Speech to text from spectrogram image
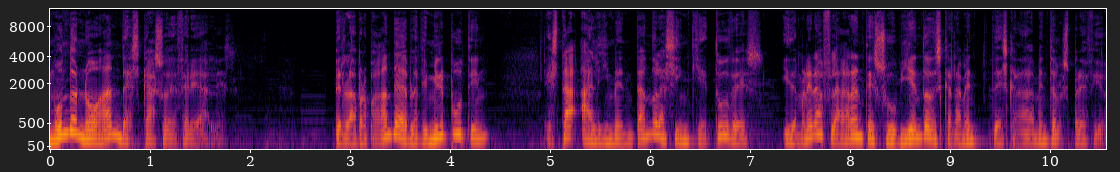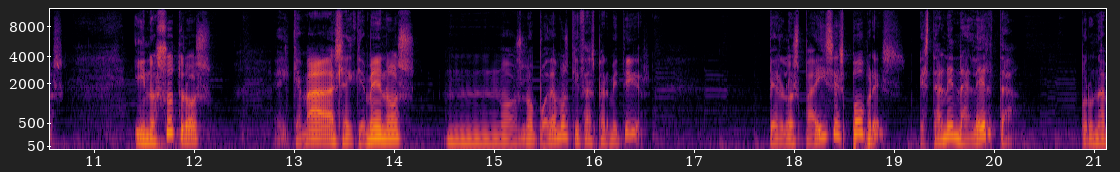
mundo no anda escaso de cereales. Pero la propaganda de Vladimir Putin está alimentando las inquietudes y de manera flagrante subiendo descaradamente, los precios. Y nosotros, el que más, el que menos, nos lo podemos quizás permitir. Pero los países pobres están en alerta por una,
